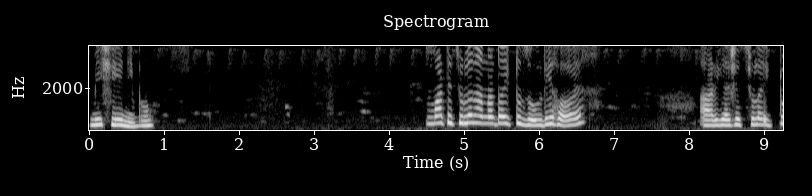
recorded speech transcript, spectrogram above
মিশিয়ে নিব। মাটির চুলা রান্নাটা একটু জলদি হয় আর গ্যাসের চুলা একটু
